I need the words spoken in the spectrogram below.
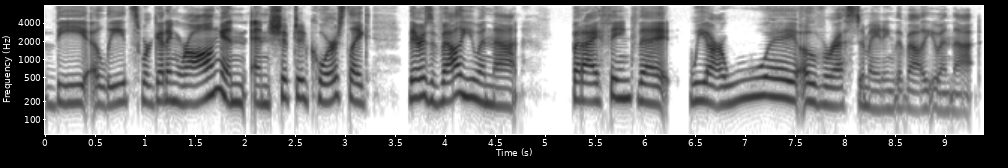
the elites were getting wrong and, and shifted course. Like, there's value in that. But I think that we are way overestimating the value in that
